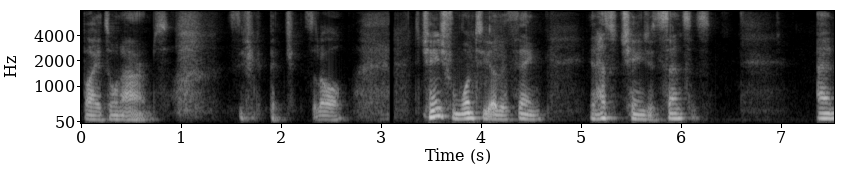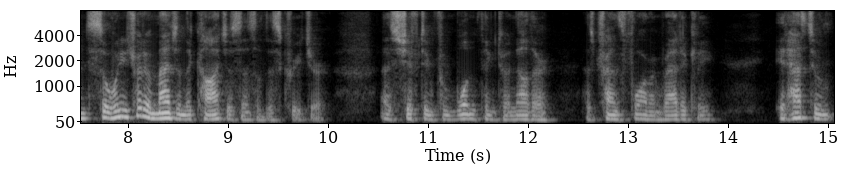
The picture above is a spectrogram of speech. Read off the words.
by its own arms. See if you can picture this at all. To change from one to the other thing, it has to change its senses. And so when you try to imagine the consciousness of this creature as shifting from one thing to another, as transforming radically, it has to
